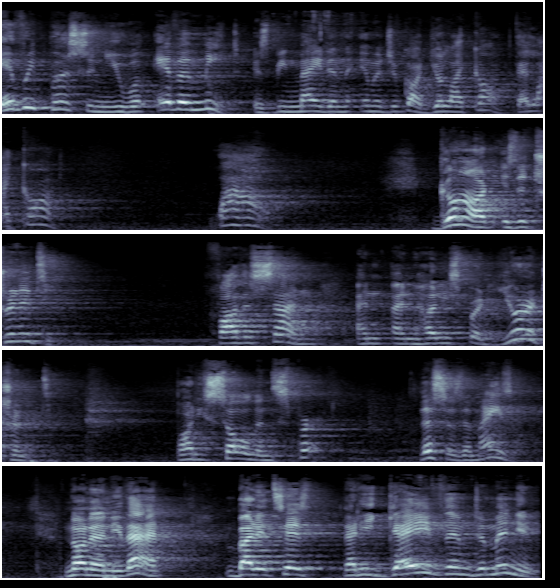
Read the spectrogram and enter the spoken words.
every person you will ever meet has been made in the image of God. You're like God, they're like God. Wow. God is a Trinity Father, Son, and, and Holy Spirit. You're a Trinity body, soul, and spirit. This is amazing. Not only that, but it says that he gave them dominion.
